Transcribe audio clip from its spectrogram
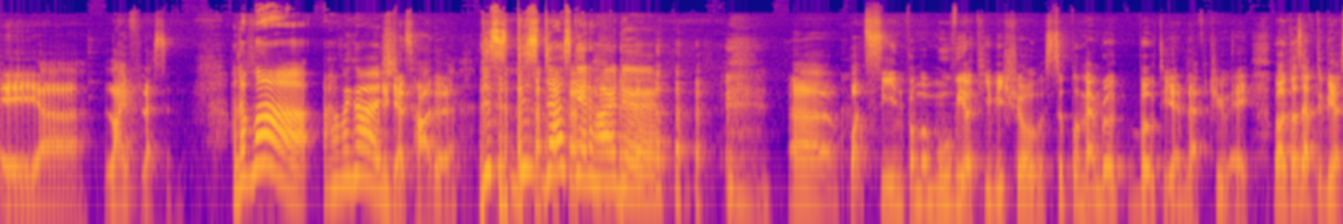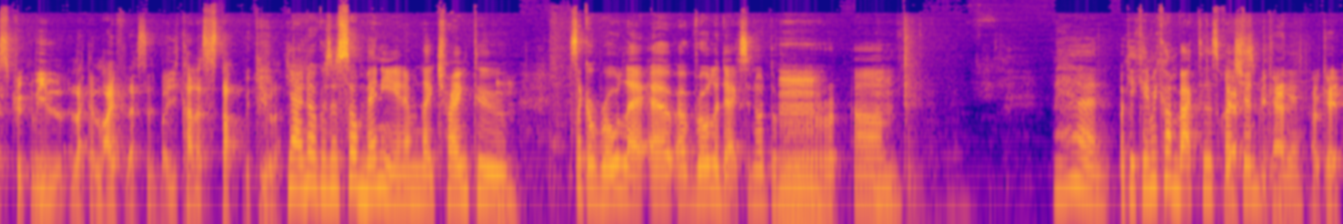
a uh, life lesson? Alamak! Oh my gosh. It gets harder. eh? this this does get harder. Uh, what scene from a movie or TV show was super memorable to you and left you a well? It doesn't have to be a strictly like a life lesson, but it kind of stuck with you, lah. Yeah, I know because there's so many, and I'm like trying to. Mm. It's like a Rolex, uh, a Rolodex, you know. Drrrr. Um, Man, okay. Can we come back to this question? Yes, we can. Okay. Okay.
